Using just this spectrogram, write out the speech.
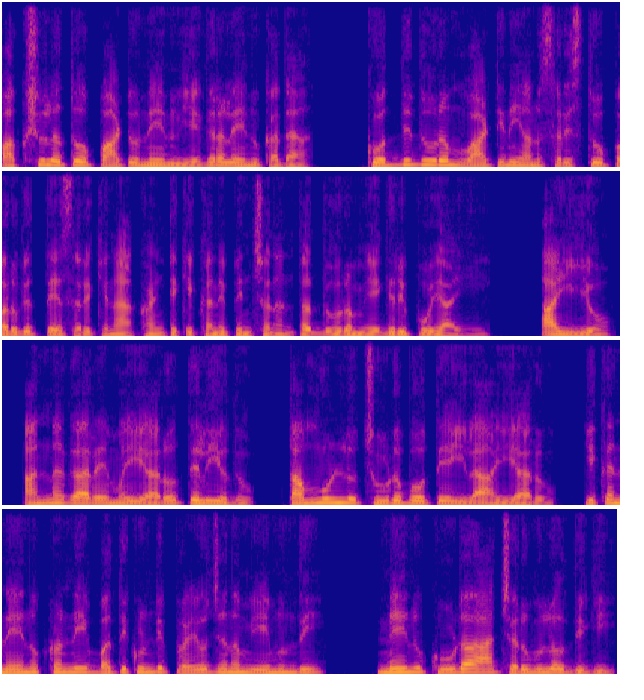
పక్షులతో పాటు నేను ఎగరలేను కదా. కొద్ది దూరం వాటిని అనుసరిస్తూ పరుగెత్తేసరికి నా కంటికి కనిపించనంత దూరం ఎగిరిపోయాయి. అయ్యో అన్నగారేమయ్యారో తెలియదు. తమ్ముళ్ళు చూడబోతే ఇలా అయ్యారు. ఇక నేనొక్కణ్ణి బతికుండి ప్రయోజనం ఏముంది? నేను కూడా ఆ చెరువులో దిగి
